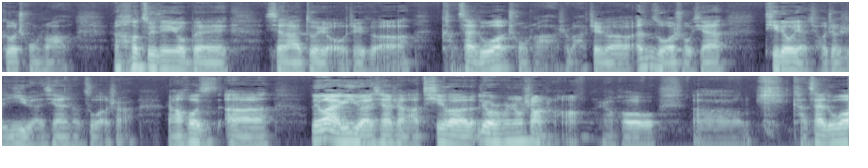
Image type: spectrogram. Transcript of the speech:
哥冲刷了，然后最近又被现在队友这个坎塞多冲刷，是吧？这个恩佐首先踢丢眼球，这是议员先生做的事儿，然后呃，另外一个议员先生啊，踢了六十分钟上场，然后呃，坎塞多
